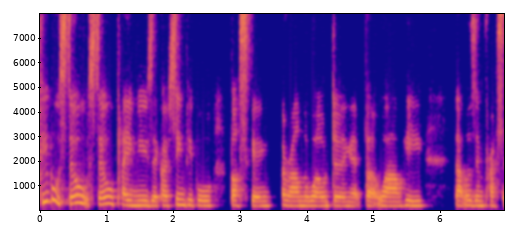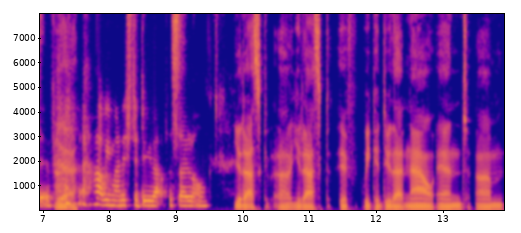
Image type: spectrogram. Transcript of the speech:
people still still play music. I've seen people busking around the world doing it, but wow, he that was impressive. Yeah, how we managed to do that for so long. You'd ask, uh, you'd asked if we could do that now, and um,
